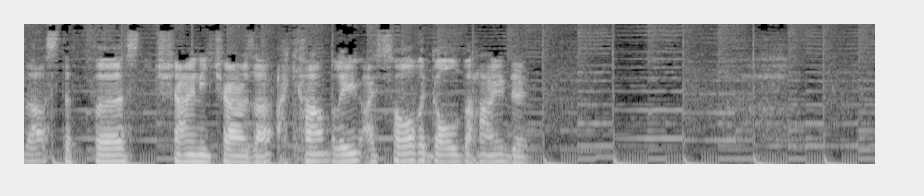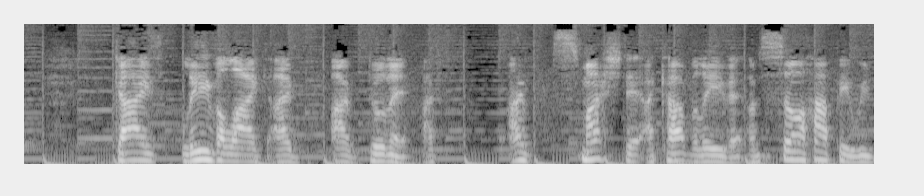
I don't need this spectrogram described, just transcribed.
That's the first shiny Charizard. I can't believe I saw the gold behind it. Guys, leave a like. I've I've done it. I've I've smashed it. I can't believe it. I'm so happy. We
